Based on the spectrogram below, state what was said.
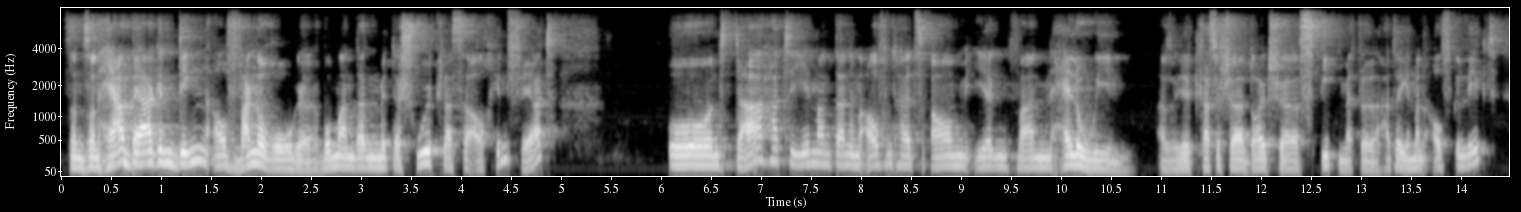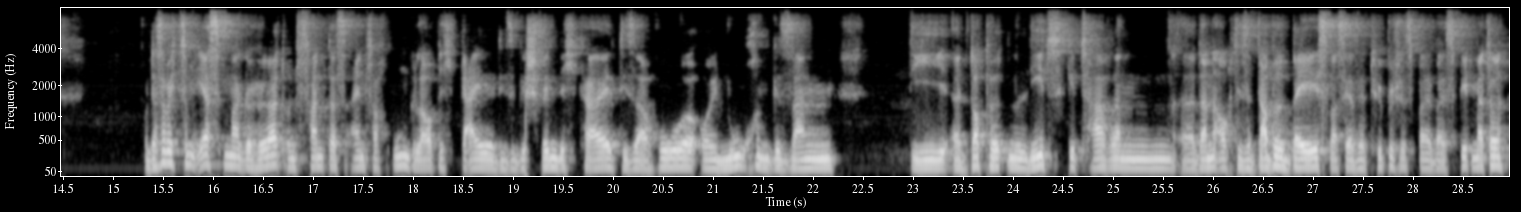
so ein, so ein Herbergending auf Wangerooge, wo man dann mit der Schulklasse auch hinfährt. Und da hatte jemand dann im Aufenthaltsraum irgendwann Halloween, also hier klassischer deutscher Speed Metal, hatte jemand aufgelegt. Und das habe ich zum ersten Mal gehört und fand das einfach unglaublich geil, diese Geschwindigkeit, dieser hohe Eunuchengesang, die äh, doppelten Lead-Gitarren, äh, dann auch diese Double Bass, was ja sehr typisch ist bei, bei Speed Metal.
